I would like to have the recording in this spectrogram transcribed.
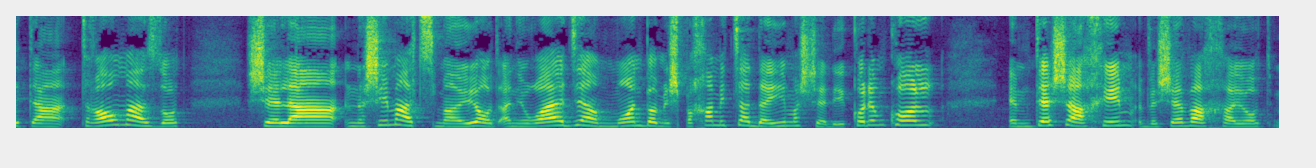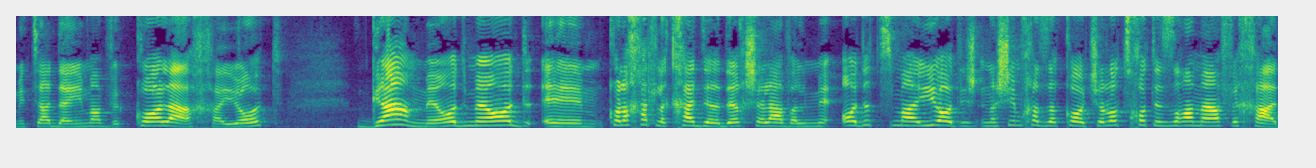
את הטראומה הזאת של הנשים העצמאיות. אני רואה את זה המון במשפחה מצד האימא שלי. קודם כל, הם תשע אחים ושבע אחיות מצד האימא, וכל האחיות גם מאוד מאוד, אה, כל אחת לקחה את זה לדרך שלה, אבל מאוד עצמאיות, יש נשים חזקות שלא צריכות עזרה מאף אחד.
